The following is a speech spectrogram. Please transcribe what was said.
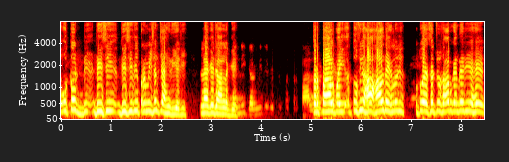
ਉਤੋਂ ਡੀਸੀ ਡੀਸੀ ਦੀ ਪਰਮਿਸ਼ਨ ਚਾਹੀਦੀ ਹੈ ਜੀ ਲੈ ਕੇ ਜਾਣ ਲੱਗੇ। ਤਰਪਾਲ ਪਾਈ ਤੁਸੀਂ ਹਾਲ ਦੇਖ ਲਓ ਜੀ। ਉਤੋਂ ਐਸਐਚਓ ਸਾਹਿਬ ਕਹਿੰਦੇ ਜੀ ਇਹ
